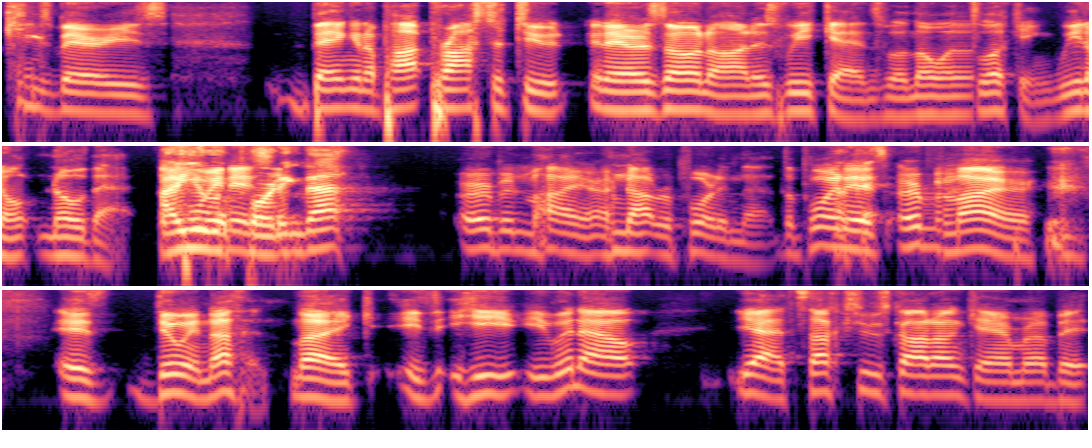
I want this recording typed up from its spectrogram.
Kingsbury's banging a pot prostitute in Arizona on his weekends while no one's looking. We don't know that. The Are you point is, reporting that? Urban Meyer? I'm not reporting that. The point Okay. is, Urban Meyer is doing nothing. Like he he he went out. Yeah, it sucks he was caught on camera, but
